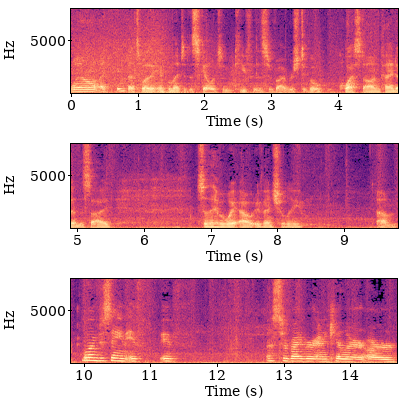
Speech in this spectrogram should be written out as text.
well, I think that's why they implemented the skeleton key for the survivors to go quest on kinda on the side. So they have a way out eventually. Um Well, I'm just saying if if a survivor and a killer are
